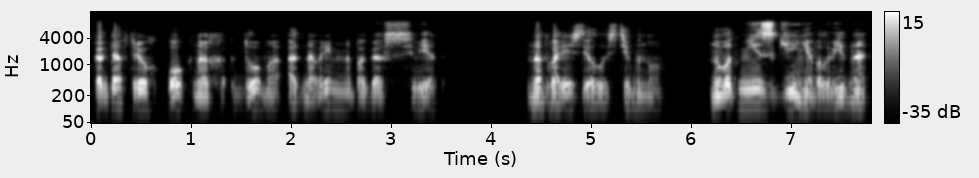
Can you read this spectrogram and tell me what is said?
когда в трех окнах дома одновременно погас свет. На дворе сделалось темно. Но вот низги не было видно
